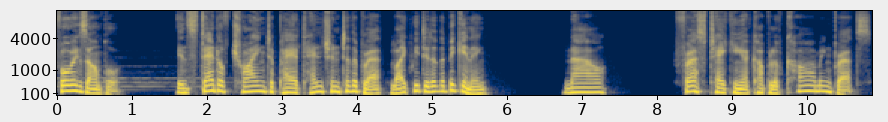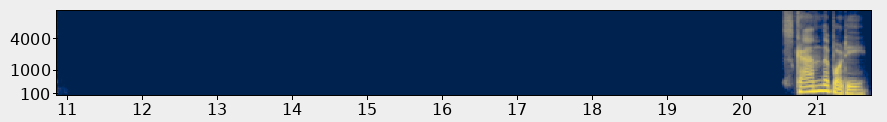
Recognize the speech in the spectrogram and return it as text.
For example, instead of trying to pay attention to the breath like we did at the beginning, now, first taking a couple of calming breaths. Scan the body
